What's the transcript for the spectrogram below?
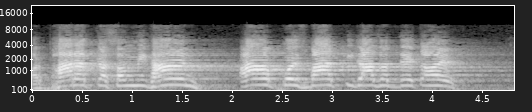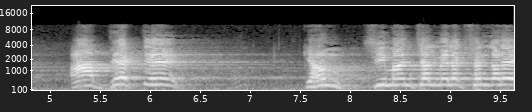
और भारत का संविधान आपको इस बात की इजाज़त देता है। आप देखते हैं कि हम सीमांचल में इलेक्शन लड़े,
